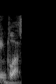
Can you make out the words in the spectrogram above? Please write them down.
18 plus.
